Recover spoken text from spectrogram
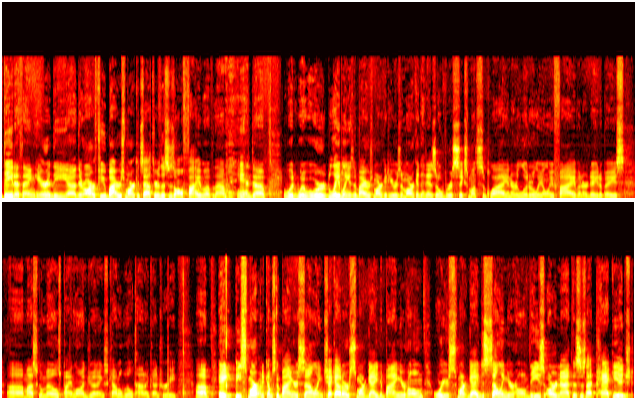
data thing here. The uh, there are a few buyers markets out there. This is all five of them, and uh, what, what, we're labeling as a buyers market here is a market that has over a six month supply, and there are literally only five in our database. Uh, Moscow Mills, Pine Lawn, Jennings, Cottleville, Town and Country. Uh, hey, be smart when it comes to buying or selling. Check out our smart guide to buying your home or your smart guide to selling your home. These are not, this is not packaged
